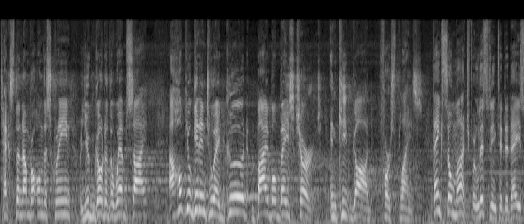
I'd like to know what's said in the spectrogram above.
text the number on the screen or you can go to the website. I hope you'll get into a good Bible based church and keep God first place. Thanks so much for listening to today's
